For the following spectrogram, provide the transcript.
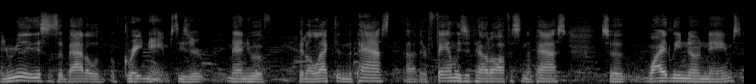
and really this is a battle of, of, great names. These are men who have been elected in the past, uh, their families have held office in the past, so widely known names.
